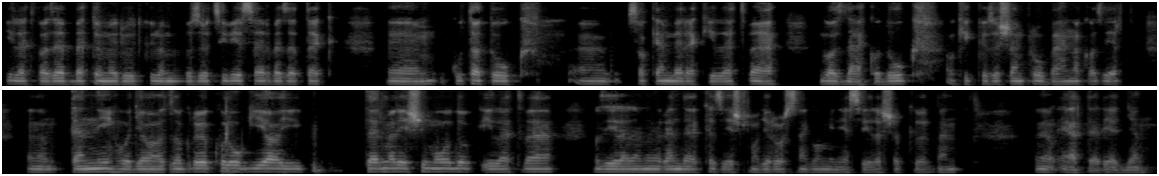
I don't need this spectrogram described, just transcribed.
illetve az ebbe tömörült különböző civil szervezetek, kutatók, szakemberek, illetve gazdálkodók, akik közösen próbálnak azért tenni, hogy az agroökológiai termelési módok, illetve az élelem rendelkezés Magyarországon minél szélesebb körben elterjedjen.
